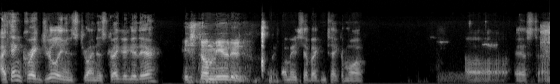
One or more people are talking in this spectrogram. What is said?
I think Greg Julian's joined us. Greg, are you there? He's still muted. Let me see if I can take him off. Uh, ask time.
